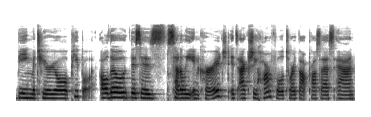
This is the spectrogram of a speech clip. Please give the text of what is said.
being material people. Although this is subtly encouraged, it's actually harmful to our thought process and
